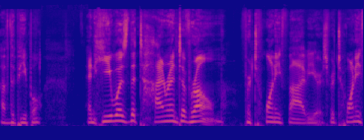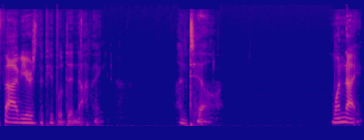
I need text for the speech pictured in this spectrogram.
of the people. And he was the tyrant of Rome for 25 years. For 25 years, the people did nothing until one night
